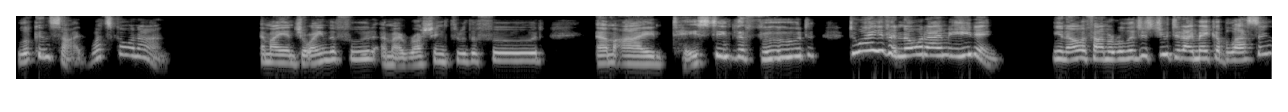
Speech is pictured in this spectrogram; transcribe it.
look inside. What's going on? Am I enjoying the food? Am I rushing through the food? Am I tasting the food? Do I even know what I'm eating? You know, if I'm a religious Jew, did I make a blessing?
